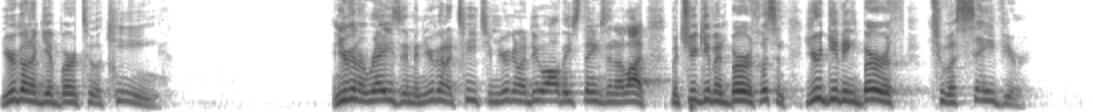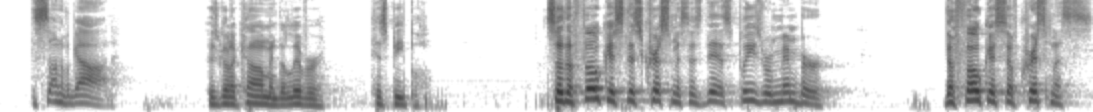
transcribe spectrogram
You're going to give birth to a king. And you're going to raise him and you're going to teach him. You're going to do all these things in our life. But you're giving birth, listen, you're giving birth to a Savior, the Son of God, who's going to come and deliver his people. So, the focus this Christmas is this. Please remember the focus of Christmas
